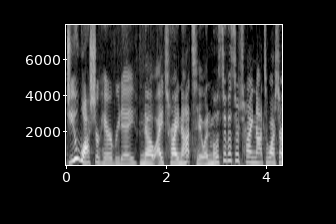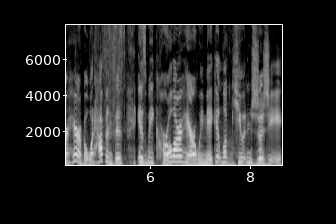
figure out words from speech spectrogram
do you wash your hair every day? No, I try not to, and most of us are trying not to wash our hair. But what happens is, is we curl our hair, we make it look Mm-hmm. cute and zhuzhy,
